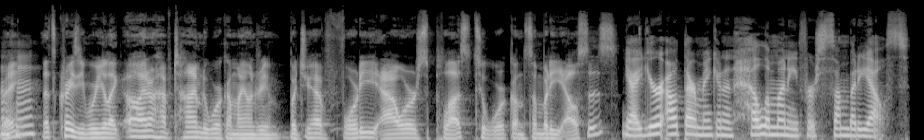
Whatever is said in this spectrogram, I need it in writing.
right? Mm-hmm. That's crazy where you're like, "Oh, I don't have time to work on my own dream," but you have 40 hours plus to work on somebody else's? Yeah, you're out there making a hell of money for somebody else.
